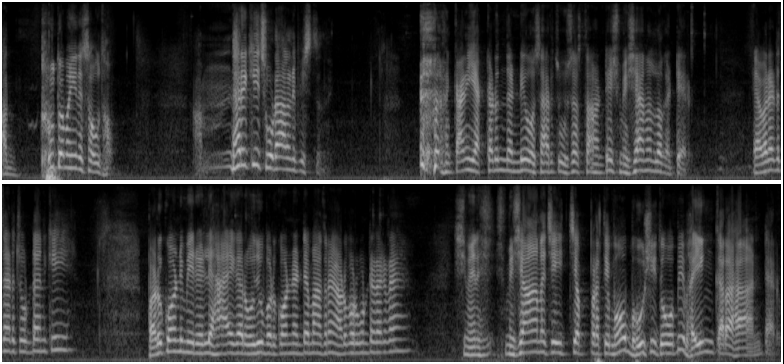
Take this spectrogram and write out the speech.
అద్భుతమైన సౌధం. అందరికీ చూడాలనిపిస్తుంది. కానీ ఎక్కడుందండి? ఓసారి చూసొస్తామంటే శ్మశానంలో కట్టారు. ఎవరెడతాడు చూడడానికి? పడుకోండి మీరు వెళ్ళి హాయిగా రోజు పడుకోండి అంటే మాత్రం ఎవడ పడుకుంటాడు అక్కడ? శ్మశాన చైత్య ప్రతిమో భూషితోపి భయంకర అంటారు.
